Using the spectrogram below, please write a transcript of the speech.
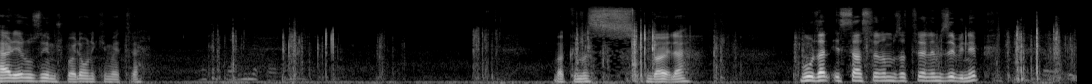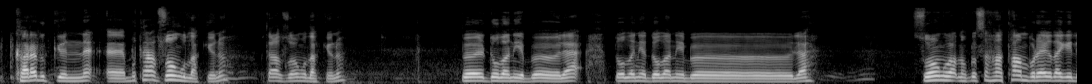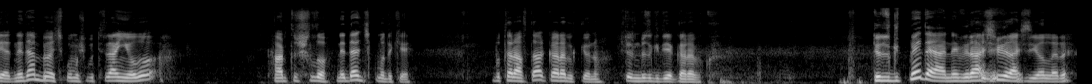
Her yer uzaymış böyle 12 metre. Bakınız böyle. Buradan istasyonumuza trenimize binip Karabük yönüne e, bu taraf Zonguldak yönü. Bu taraf Zonguldak yönü. Böyle dolanıyor böyle. Dolanıyor dolanıyor böyle. Zonguldak noktası ha tam buraya kadar geliyor. Neden böyle çıkmamış bu tren yolu? Tartışılı. Neden çıkmadı ki? Bu tarafta Karabük yönü. Dümdüz gidiyor Karabük. Düz gitmeye de yani virajlı virajlı yolları.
